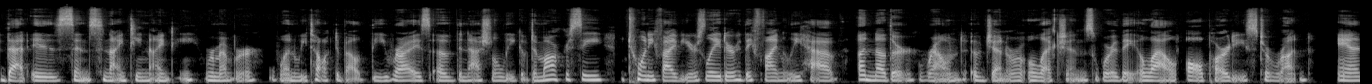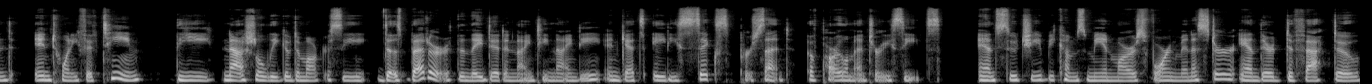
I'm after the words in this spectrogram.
That is since 1990. Remember when we talked about the rise of the National League of Democracy? 25 years later, they finally have another round of general elections where they allow all parties to run. And in 2015, the National League of Democracy does better than they did in 1990 and gets 86% of parliamentary seats. And Suu Kyi becomes Myanmar's foreign minister and their de facto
